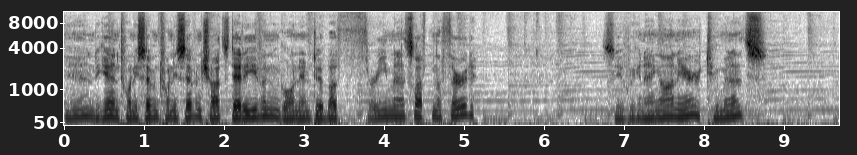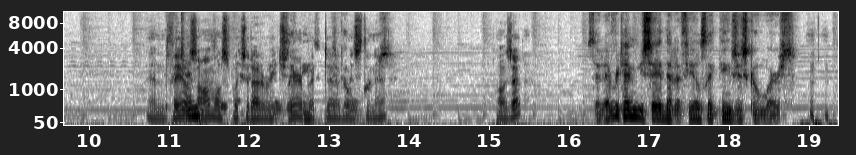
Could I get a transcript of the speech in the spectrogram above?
And again, 27-27 shots dead even, going into about three minutes left in the third. See if we can hang on here. Two minutes. And Theos almost puts it out of reach there, but uh, missed the net. Oh, is that? Said every time you say that, it feels like things just go worse.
